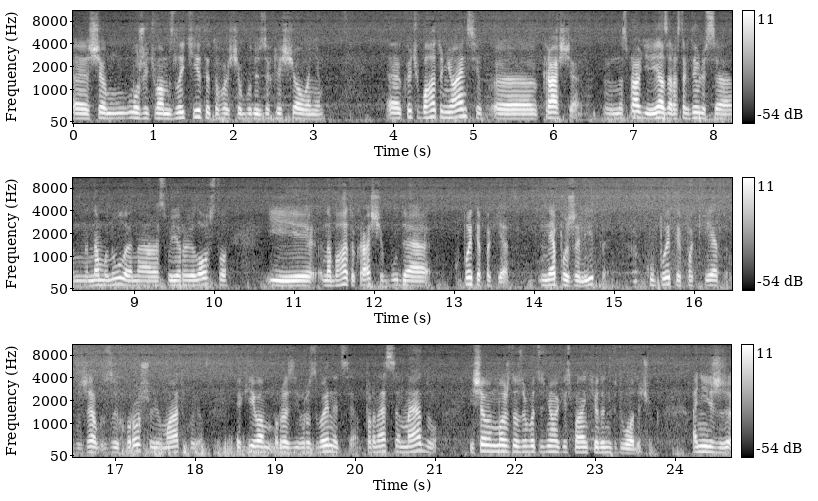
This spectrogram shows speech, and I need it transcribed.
е, ще можуть вам злетіти, того що будуть захліщовані. Е, Коротше, багато нюансів е, краще. Насправді я зараз так дивлюся на минуле, на своє роїловство, і набагато краще буде купити пакет, не пожаліти, купити пакет вже з хорошою маткою, який вам розвинеться, принесе меду, і ще ви можете зробити з нього якийсь маленький один відводочок. Аніж е,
